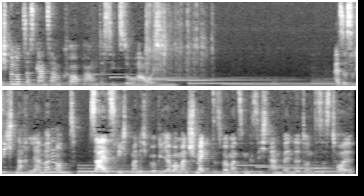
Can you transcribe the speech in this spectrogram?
Ich benutze das Ganze am Körper und das sieht so aus. Also es riecht nach Lemon und Salz riecht man nicht wirklich, aber man schmeckt es, wenn man es im Gesicht anwendet und das ist toll.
